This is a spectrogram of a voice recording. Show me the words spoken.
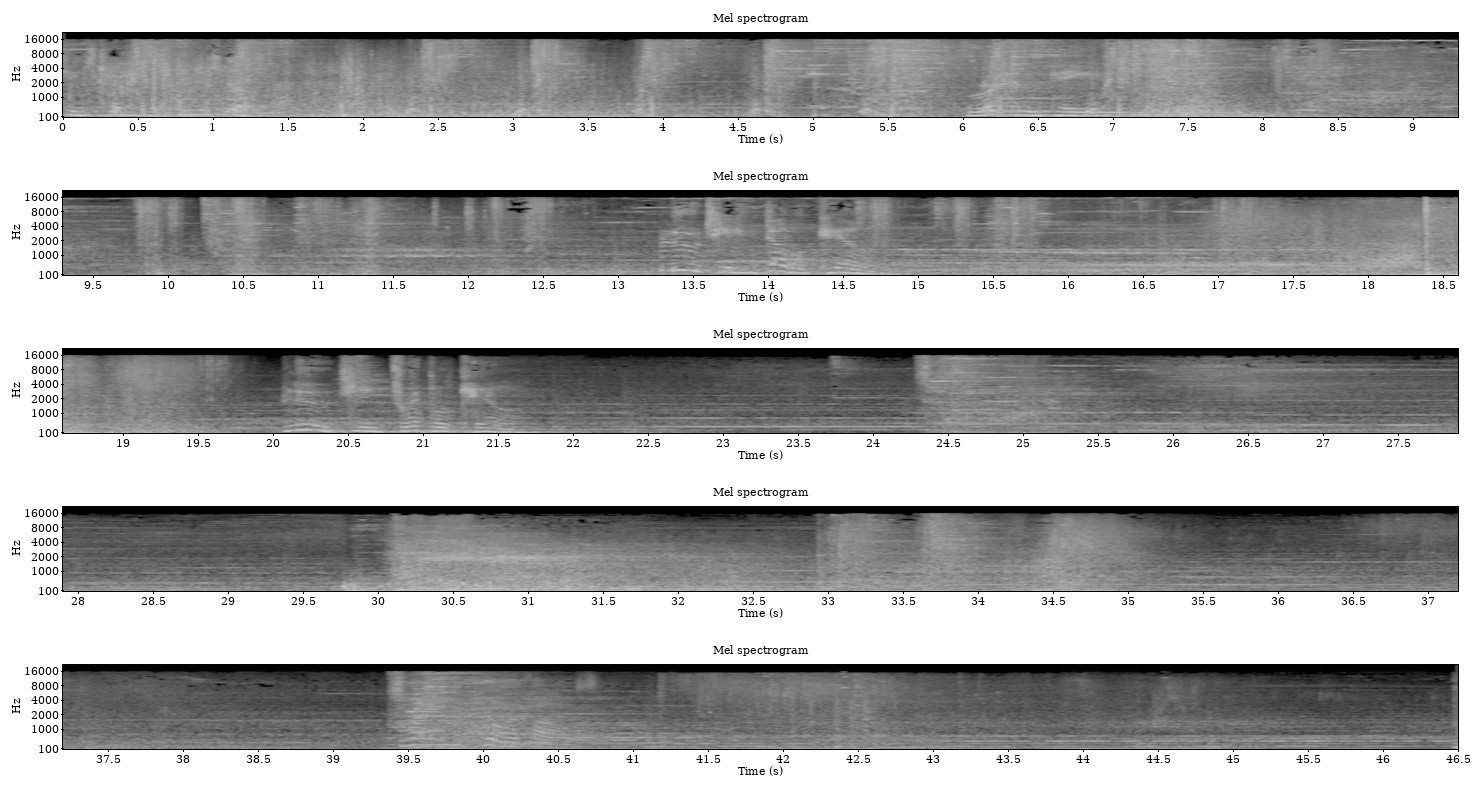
Team's turret has been destroyed. Rampage. Blue team double kill. Blue team triple kill.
